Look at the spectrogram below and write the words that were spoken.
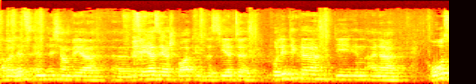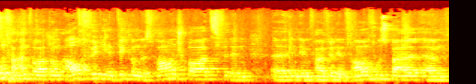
Aber letztendlich haben wir äh, sehr, sehr sportinteressierte Politiker, die in einer großen Verantwortung auch für die Entwicklung des Frauensports, für den, äh, in dem Fall für den Frauenfußball, ähm,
